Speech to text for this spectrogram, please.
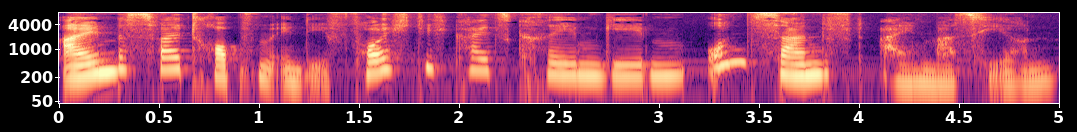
ein bis zwei Tropfen in die Feuchtigkeitscreme geben und sanft einmassieren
